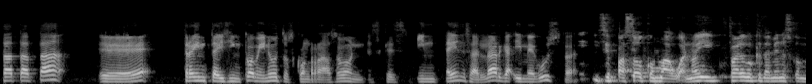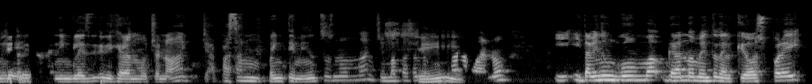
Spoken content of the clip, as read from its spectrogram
ta, ta, ta, eh, 35 minutos, con razón. Es que es intensa, es larga y me gusta. Y se pasó como agua, ¿no? Y fue algo que también los comentarios en inglés dijeron mucho, no, ya pasan 20 minutos, no manches, va pasando como agua, ¿no? Y, también un gran momento en el que Osprey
